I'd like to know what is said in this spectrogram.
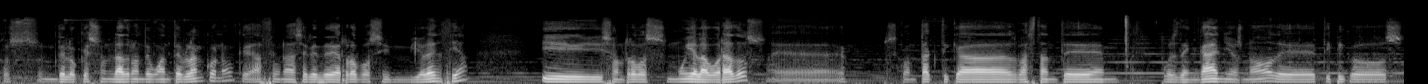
pues de lo que es un ladrón de guante blanco no que hace una serie de robos sin violencia. Y son robos muy elaborados eh, pues con tácticas bastante pues de engaños no de típicos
